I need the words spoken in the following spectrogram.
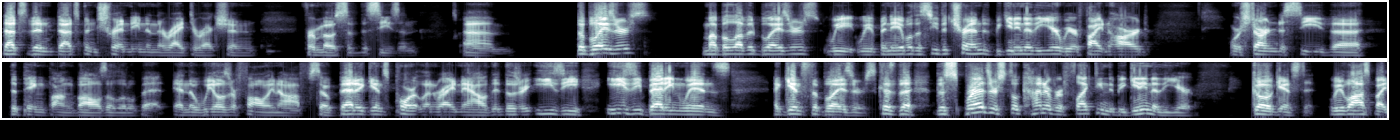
That's been that's been trending in the right direction for most of the season. Um, the Blazers, my beloved Blazers, we we've been able to see the trend at the beginning of the year. We were fighting hard. We're starting to see the the ping pong balls a little bit, and the wheels are falling off. So bet against Portland right now. Those are easy easy betting wins against the Blazers because the the spreads are still kind of reflecting the beginning of the year. Go against it. We lost by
